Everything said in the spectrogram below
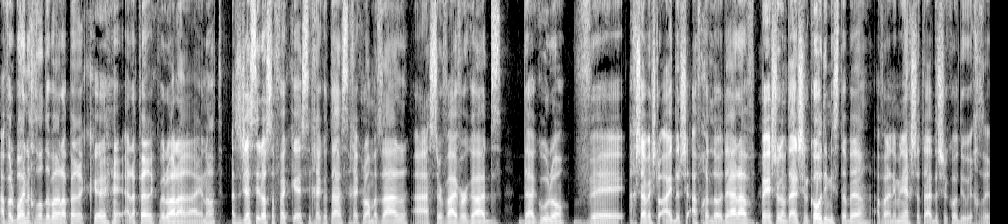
אבל בואי נחזור לדבר על הפרק, על הפרק ולא על הרעיונות. אז ג'סי לא ספק אה, שיחק אותה, שיחק לו המזל, ה-Survivor Gods. דאגו לו, ועכשיו יש לו איידל שאף אחד לא יודע עליו, ויש לו גם את האיידל של קודי מסתבר, אבל אני מניח שאת האיידל של קודי הוא יחזיר.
